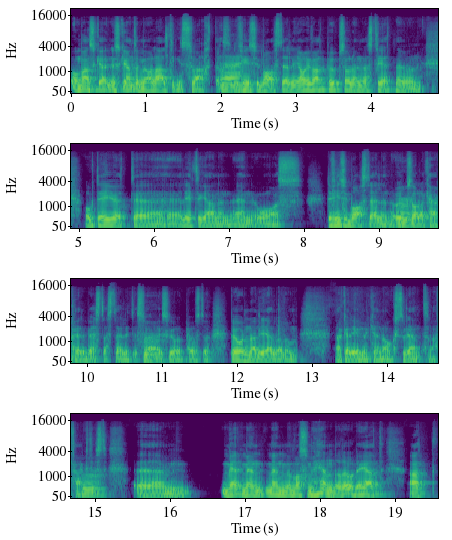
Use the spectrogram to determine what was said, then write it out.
om man ska, nu ska jag inte måla allting i svart. Alltså, det finns ju bra ställen. Jag har ju varit på Uppsala universitet nu och det är ju ett, eh, lite grann en, en oas. Det finns ju bra ställen och Uppsala mm. kanske är det bästa stället i Sverige, mm. skulle jag påstå. Både när det gäller de akademikerna och studenterna faktiskt. Mm. Um, men, men, men, men vad som händer då, det är att, att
